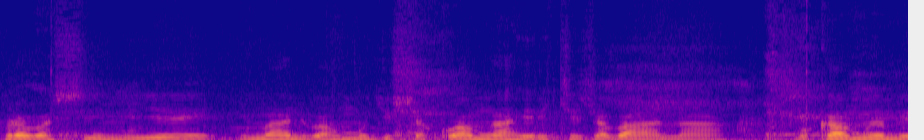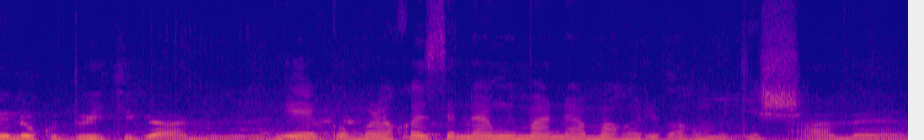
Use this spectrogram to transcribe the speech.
Turabashimiye imana ibaha umugisha kuba mwaherekeje abana mukaba mwemeye no kuduha ikiganiro. Yego murakoze namwe imana y'amahoro ibaha umugisha. Amen.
